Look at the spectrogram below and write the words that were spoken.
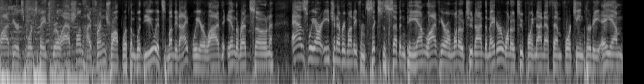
live here at Sports Page Grille Ashland. Hi, friends. Rob Witham with you. It's Monday night. We are live in the red zone as we are each and every Monday from 6 to 7 p.m. live here on 1029 The Mater, 102.9 FM, 1430 a.m.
